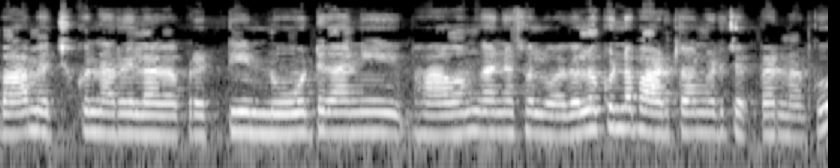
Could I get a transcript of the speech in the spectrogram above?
బాగా మెచ్చుకున్నారు. ఇలాగ ప్రతి నోట్ కానీ భావం కానీ అసలు వదలకుండా పాడతామని కూడా చెప్పారు నాకు.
